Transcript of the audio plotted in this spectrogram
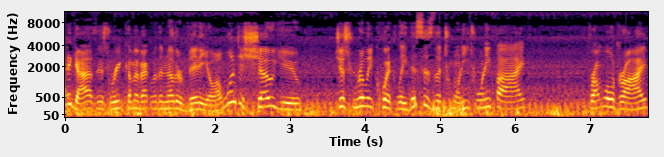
Hey guys, it's Reid coming back with another video. I wanted to show you just really quickly, this is the 2025 front wheel drive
